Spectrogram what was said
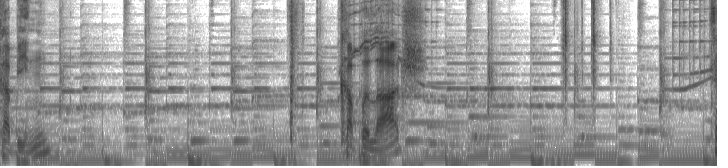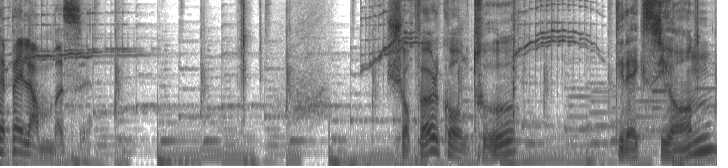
Kabin. kapılar, tepe lambası, şoför koltuğu, direksiyon,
